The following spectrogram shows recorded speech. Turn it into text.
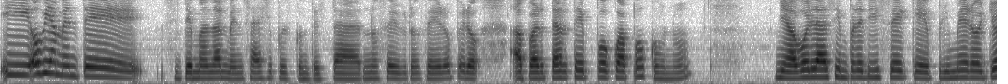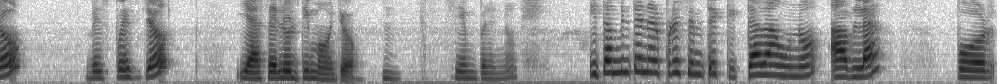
y obviamente si te mandan mensaje, pues contestar, no ser grosero, pero apartarte poco a poco, ¿no? Mi abuela siempre dice que primero yo, después yo y hasta el último yo. Mm. Siempre, ¿no? Y también tener presente que cada uno habla por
